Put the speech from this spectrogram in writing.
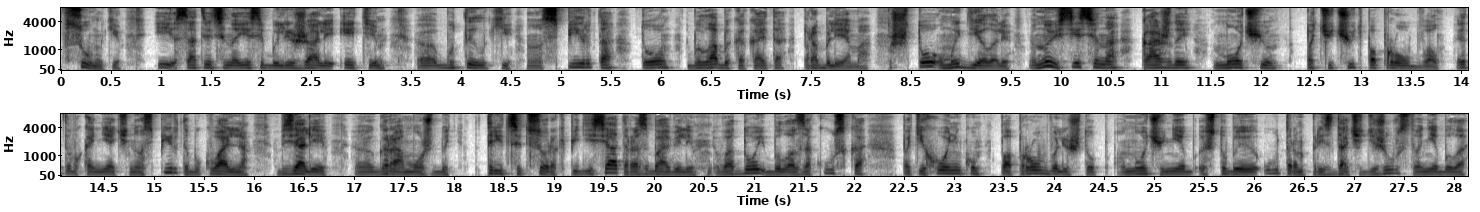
в сумке. И, соответственно, если бы лежали эти э, бутылки спирта, то была бы какая-то проблема. Что мы делали? Ну, естественно, каждой ночью по чуть-чуть попробовал этого коньячного спирта, буквально взяли э, грамм, может быть, 30, 40, 50, разбавили водой, была закуска, потихоньку попробовали, чтобы ночью не, чтобы утром при сдаче дежурства не было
